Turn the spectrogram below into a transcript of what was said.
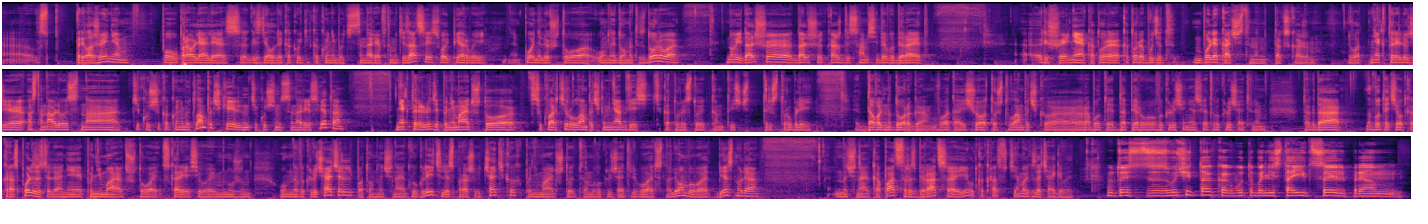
э, с приложением поуправляли, сделали какой-нибудь, какой-нибудь сценарий автоматизации свой первый, поняли, что умный дом — это здорово, ну и дальше, дальше каждый сам себе выбирает решение, которое, которое будет более качественным, так скажем. Вот. Некоторые люди останавливаются на текущей какой-нибудь лампочке или на текущем сценарии света. Некоторые люди понимают, что всю квартиру лампочками не обвесить, которые стоят там 1300 рублей. Это довольно дорого. Вот. А еще то, что лампочка работает до первого выключения света выключателем. Тогда вот эти вот как раз пользователи, они понимают, что, скорее всего, им нужен умный выключатель, потом начинают гуглить или спрашивать в чатиках, понимают, что там выключатели бывают с нулем, бывают без нуля, начинает копаться, разбираться, и вот как раз в тему их затягивает. Ну, то есть звучит так, как будто бы не стоит цель прям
